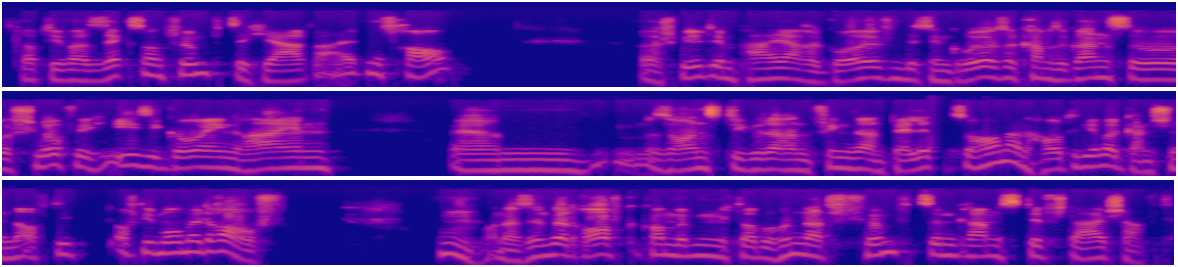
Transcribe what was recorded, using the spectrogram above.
ich glaube, die war 56 Jahre alt, eine Frau, äh, spielte ein paar Jahre Golf, ein bisschen größer, kam so ganz so schluffig, easy going rein. Ähm, sonstige Sachen fing sie an Bälle zu hauen, dann haute die aber ganz schön auf die, auf die Murmel drauf. Hm, und da sind wir draufgekommen mit, ich glaube, 115 Gramm Stiff Stahlschaft.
